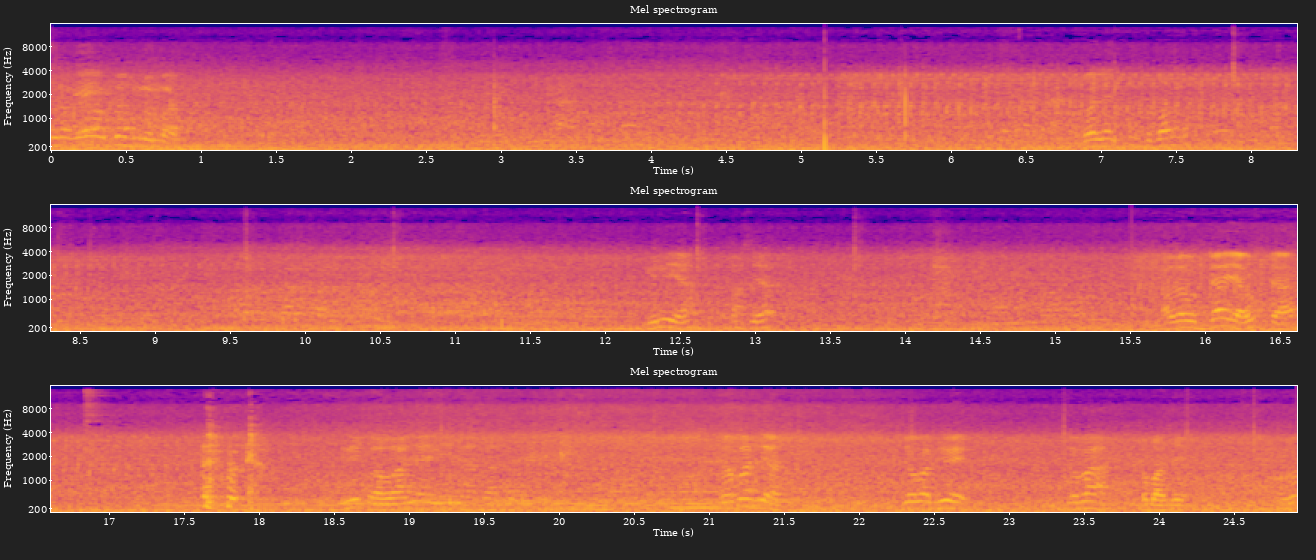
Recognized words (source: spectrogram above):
Ini udah belum mas balik ke depan gini ya pas ya kalau udah ya udah. Ini bawahnya ini atas coba ya coba dia coba. Coba sih. Coba.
